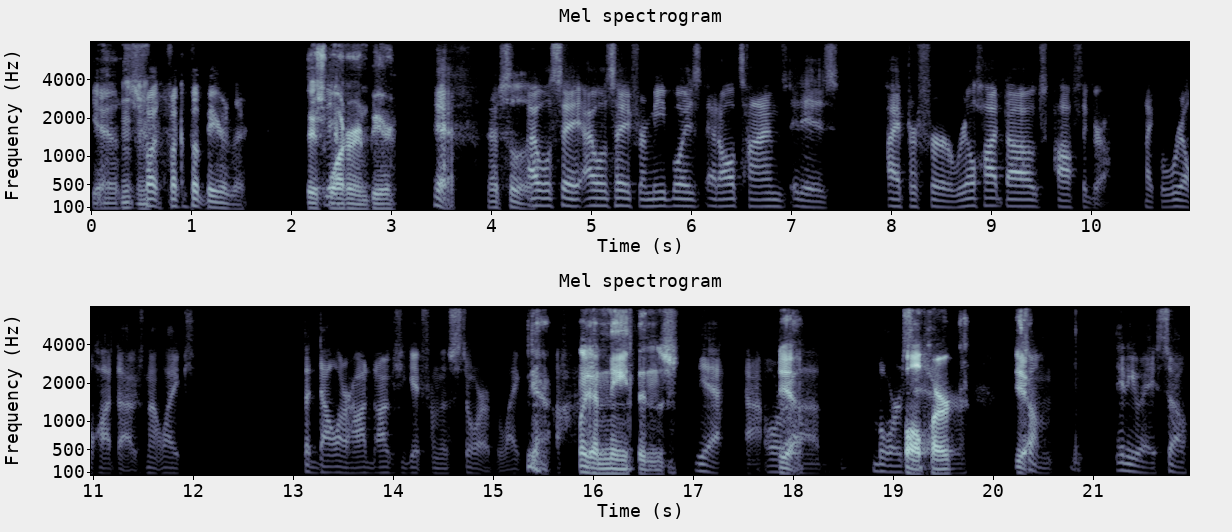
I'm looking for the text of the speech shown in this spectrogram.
You know, just Mm-mm. fuck, fucking put beer in there. There's Yeah. water and beer. Yeah, absolutely. I will say. I will say for me, boys, at all times, it is. I prefer real hot dogs off the grill, like real hot dogs, not like the dollar hot dogs you get from the store, but like Yeah, uh, Like a Nathan's. yeah, or Yeah. uh, Boar's Ballpark. Yeah. something. Anyway, so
